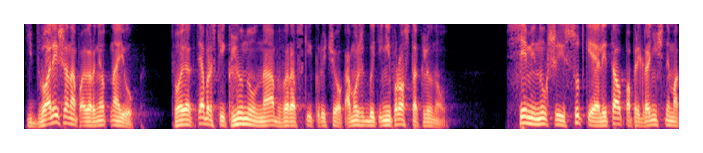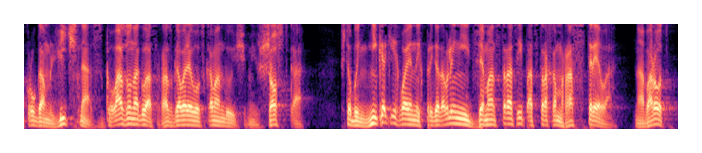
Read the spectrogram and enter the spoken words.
Едва лишь она повернет на юг. Твой Октябрьский клюнул на абверовский крючок, а может быть и не просто клюнул. Все минувшие сутки я летал по приграничным округам лично, с глазу на глаз, разговаривал с командующими. Жестко чтобы никаких военных приготовлений и демонстраций под страхом расстрела. Наоборот,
